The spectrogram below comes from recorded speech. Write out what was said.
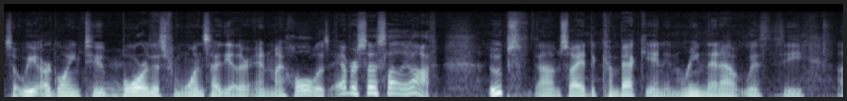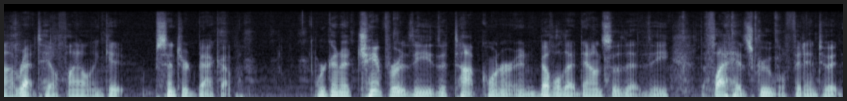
So we are going to hmm. bore this from one side to the other, and my hole was ever so slightly off. Oops! Um, so I had to come back in and ream that out with the uh, rat tail file and get it centered back up. We're going to chamfer the, the top corner and bevel that down so that the, the flathead screw will fit into it.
